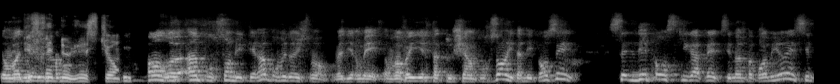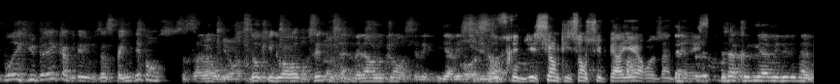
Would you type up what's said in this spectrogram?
on va des dire, frais de gestion. Il va prendre 1% du terrain pour frais d'enregistrement. On va dire, mais on va pas dire tu as touché 1% et tu as dépensé. Cette dépense qu'il a faite, c'est même pas pour améliorer, c'est pour récupérer le capital. Ça, c'est pas une dépense. Donc, il doit rembourser tout ça. Mais là, en l'occurrence, il y avait 600. Des frais de gestion qui sont supérieurs aux intérêts. C'est ça que lui a mis de lui-même.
